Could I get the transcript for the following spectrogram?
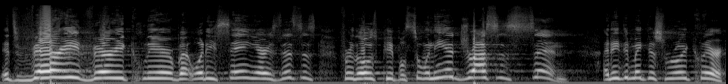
It's very, very clear, but what he's saying here is this is for those people. So when he addresses sin, I need to make this really clear.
